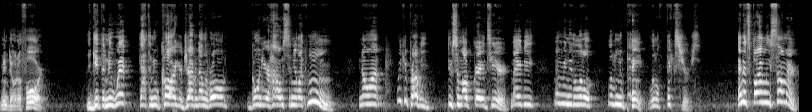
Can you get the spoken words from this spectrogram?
Mendota Ford. You get the new whip, got the new car, you're driving down the road, going to your house, and you're like, hmm, you know what? We could probably do some upgrades here. Maybe, maybe we need a little, little new paint, little fixtures. And it's finally summer,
